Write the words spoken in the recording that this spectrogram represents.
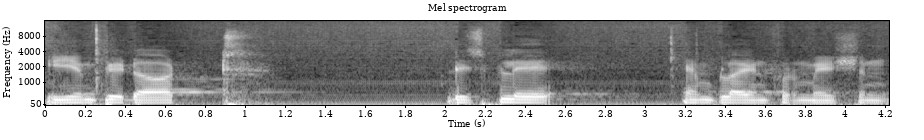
emp dot display employee information.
